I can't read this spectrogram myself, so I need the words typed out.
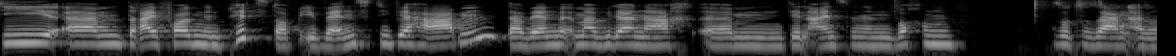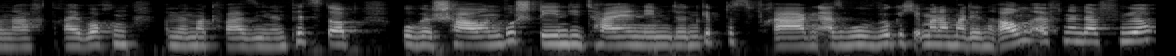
Die ähm, drei folgenden Pitstop-Events, die wir haben, da werden wir immer wieder nach ähm, den einzelnen Wochen sozusagen, also nach drei Wochen haben wir immer quasi einen Pitstop, wo wir schauen, wo stehen die Teilnehmenden, gibt es Fragen, also wo wir wirklich immer noch mal den Raum öffnen dafür.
